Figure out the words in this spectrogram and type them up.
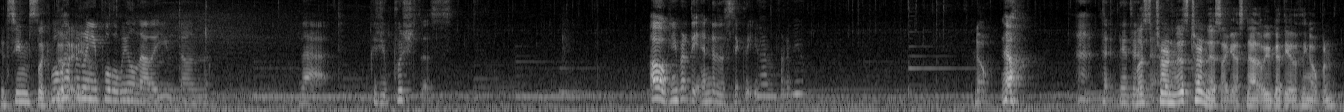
It seems like a What good happens idea. when you pull the wheel now that you've done that? Because you pushed this. Oh, can you put it at the end of the stick that you have in front of you? No. No. Let's no. turn let's turn this, I guess, now that we've got the other thing open.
